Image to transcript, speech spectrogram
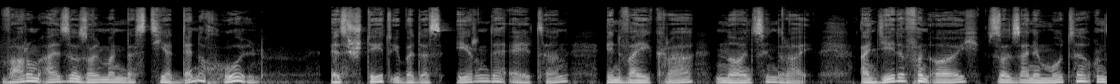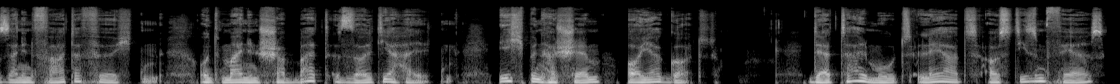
Warum also soll man das Tier dennoch holen? Es steht über das Ehren der Eltern in Vaikra 19.3. Ein jeder von euch soll seine Mutter und seinen Vater fürchten, und meinen Schabbat sollt ihr halten. Ich bin Hashem, euer Gott. Der Talmud lehrt aus diesem Vers,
